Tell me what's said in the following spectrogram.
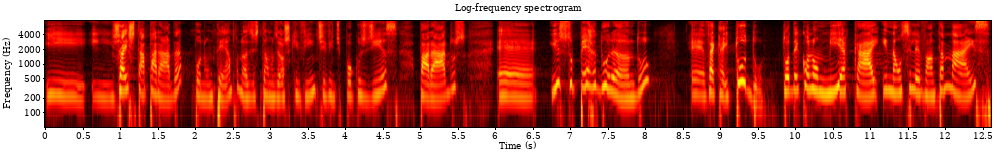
e, e, já está parada por um tempo, nós estamos, eu acho que 20, 20 e poucos dias parados. É, isso perdurando, é, vai cair tudo. Toda a economia cai e não se levanta mais,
